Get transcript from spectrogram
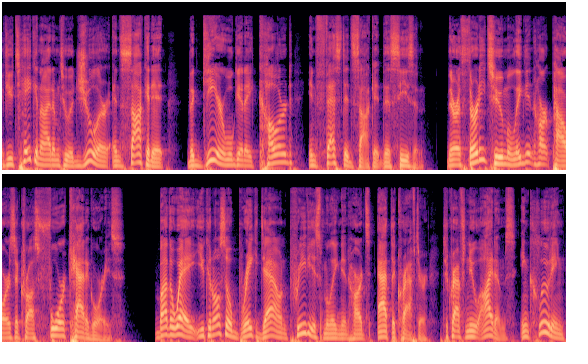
if you take an item to a jeweler and socket it, the gear will get a colored, infested socket this season. There are 32 malignant heart powers across four categories. By the way, you can also break down previous malignant hearts at the crafter to craft new items, including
